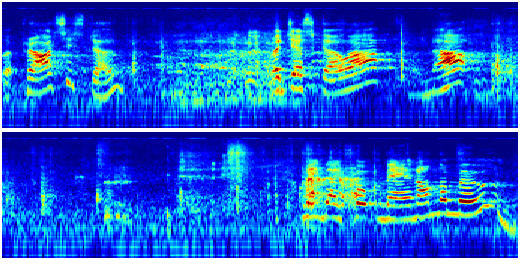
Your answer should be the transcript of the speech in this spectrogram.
but prices don't. They just go up and up. I mean, they put men on the moon.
